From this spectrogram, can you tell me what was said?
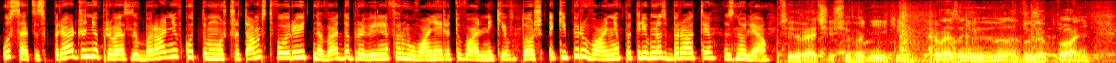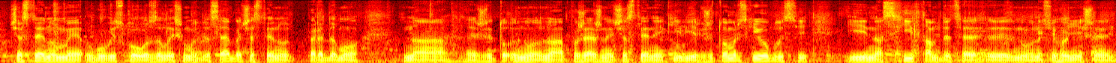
Усе це спорядження привезли в Баранівку, тому що там створюють нове добровільне формування рятувальників. Тож екіпірування потрібно збирати з нуля. Ці речі сьогодні, які привезені, вони до нас дуже актуальні. Частину ми обов'язково залишимо для себе, частину передамо на Жито... ну, на пожежні частини, які є в Житомирській області, і на схід, там, де це е, ну, на сьогоднішній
